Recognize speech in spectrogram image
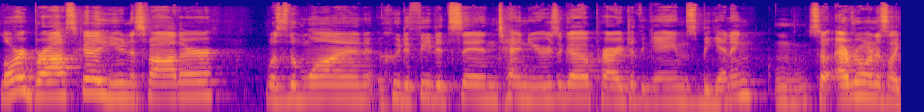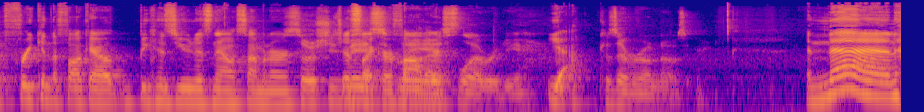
Lord Braska, Yuna's father, was the one who defeated Sin 10 years ago prior to the game's beginning. So everyone is like freaking the fuck out because Yuna's now a summoner. So she's just like her father. a celebrity Yeah. because everyone knows her. And then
